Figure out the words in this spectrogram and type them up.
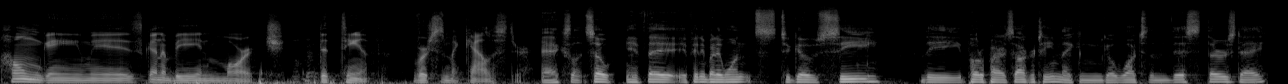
home game is going to be in March, the 10th versus McAlester. Excellent. So if they if anybody wants to go see the Poteau Pirate soccer team, they can go watch them this Thursday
